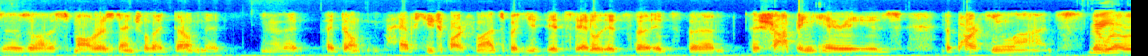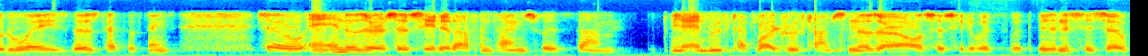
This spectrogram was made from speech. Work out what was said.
there's a lot of small residential that don't that you know that, that don't have huge parking lots, but it's it'll, it's the it's the the shopping areas, the parking lots, the right. roadways, those type of things. So and, and those are associated oftentimes with um, and rooftop, large rooftops, and those are all associated with, with businesses. So,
